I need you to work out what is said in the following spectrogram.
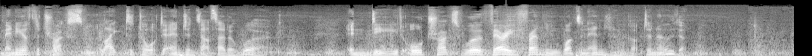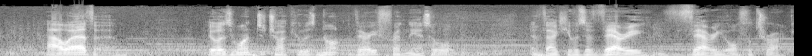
Many of the trucks like to talk to engines outside of work. Indeed, all trucks were very friendly once an engine got to know them. However, there was one to truck who was not very friendly at all. In fact, he was a very, very awful truck.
